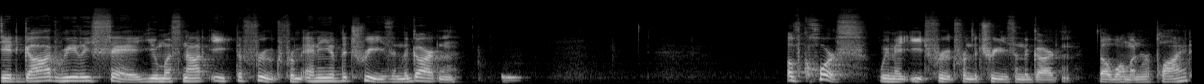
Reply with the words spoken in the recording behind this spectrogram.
did God really say you must not eat the fruit from any of the trees in the garden? Of course we may eat fruit from the trees in the garden, the woman replied.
